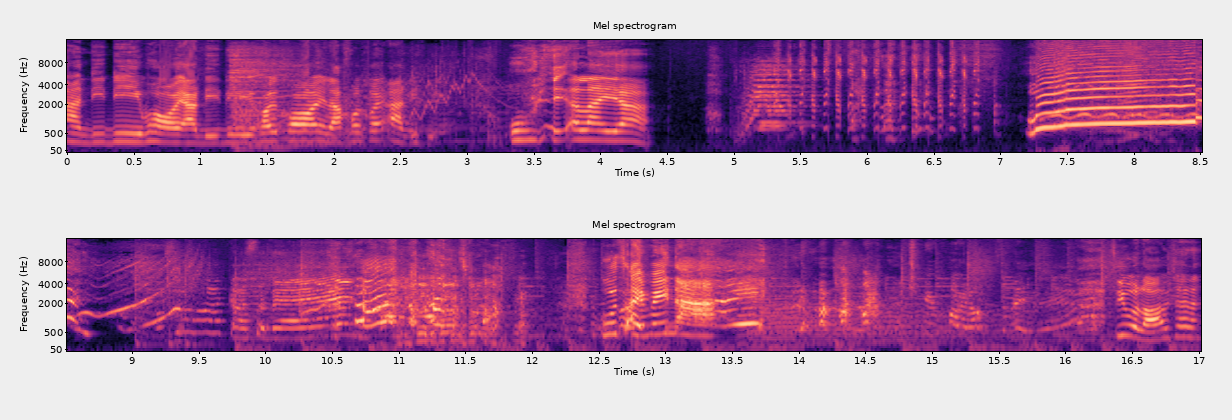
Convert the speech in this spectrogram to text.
อ่านดีๆพลอยอ่านดีๆ ค่อยๆ แล้วค่อยๆ อ่านอีก อุ้ยอะไรอะ กูใส่ไม่ไหนพี่พลอยเราใส่เลยจริงเหรอใช่นะ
